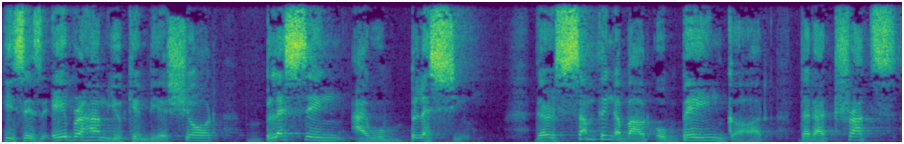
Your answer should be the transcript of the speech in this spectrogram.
He says, Abraham, you can be assured, blessing, I will bless you. There is something about obeying God that attracts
